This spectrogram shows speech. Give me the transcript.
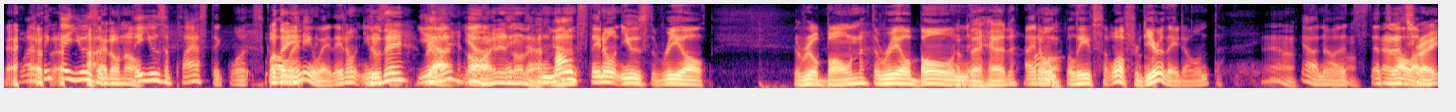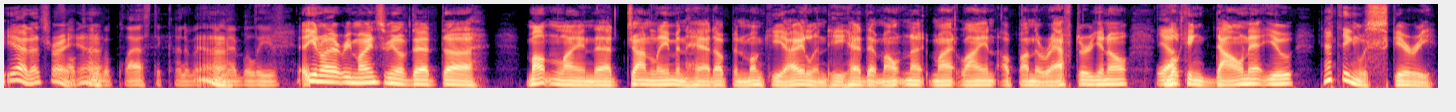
that. Well, I think they use. I I don't know. They use a plastic one Well, they- anyway. They don't use. Do the- they? yeah. Really? Oh, I didn't They- know that. On Yeah. mounts, they don't use the real, the real bone the real bone. of the head. I don't Oh, believe so. Well, for deer, they don't. yeah. Yeah, no, that's Oh, that's yeah, all. that's a- right. Yeah, that's right. all yeah. kind of a plastic kind of a Yeah. thing, I believe. You know, that reminds me of that uh, mountain lion that John Lehman had up in Monkey Island. He had that mountain lion up on the rafter, you know, Yeah. looking down at you. That thing was scary.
